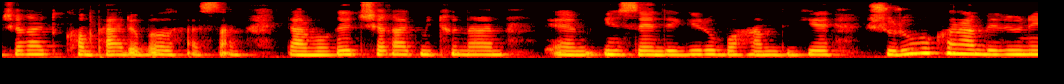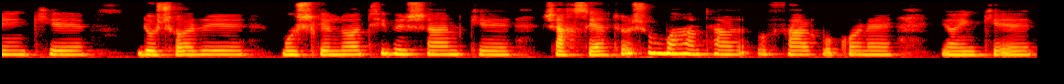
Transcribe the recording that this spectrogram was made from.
چقدر compatible هستن. در واقع چقدر می‌تونن این زندگی رو با همدیگه شروع بکنن بدون اینکه دچار مشکلاتی بشن که شخصیتاشون با هم فرق بکنه یا اینکه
